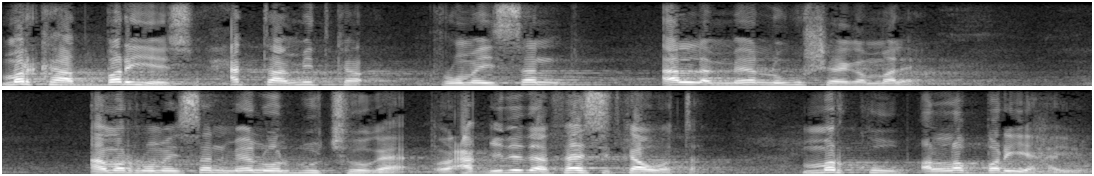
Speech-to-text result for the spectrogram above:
Markaad baryayso xataa midka rumaysan alla meel lagu sheega ma leh ama rumaysan meel walbuu joogaa oo caqiidadaa faasidkaa wata. Markuu alla baryahayo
